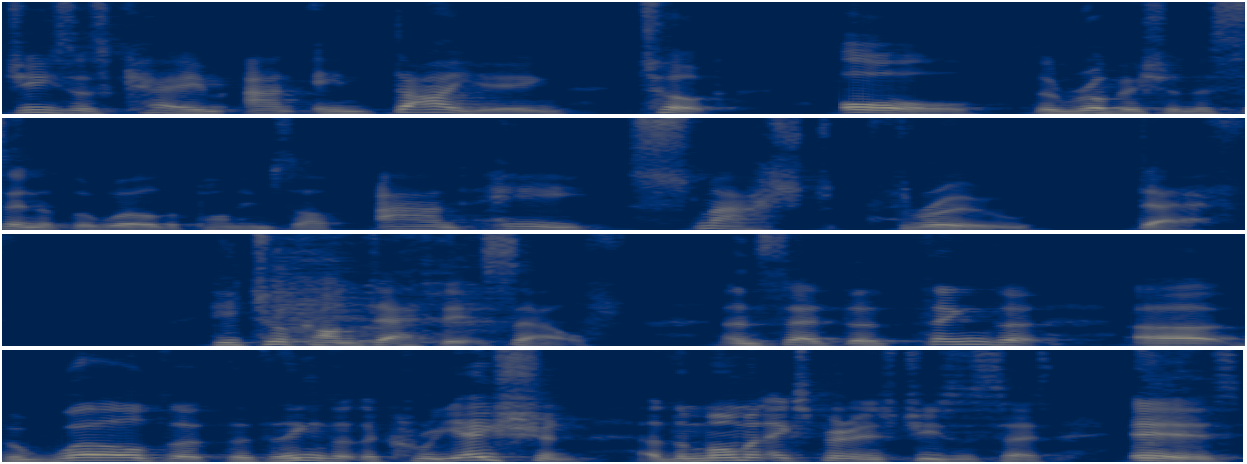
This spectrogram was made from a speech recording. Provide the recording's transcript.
Jesus came and in dying took all the rubbish and the sin of the world upon himself and he smashed through death. He took on death itself and said the thing that uh, the world, the, the thing that the creation at the moment experienced, Jesus says, is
